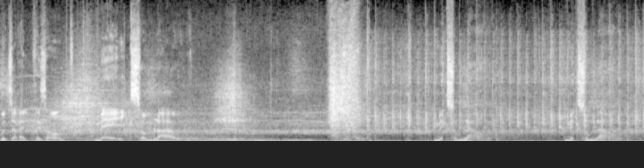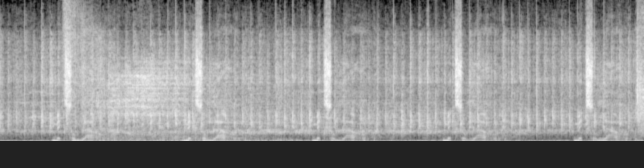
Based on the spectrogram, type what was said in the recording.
Mozzarella présente Make Some Loud. Make Some Loud. Make Some Loud. Make Some Loud. Make Some Loud. Make Some Loud. Make Some Loud. Make Some Loud.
